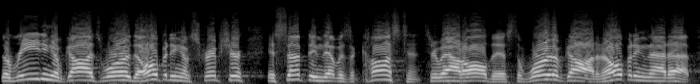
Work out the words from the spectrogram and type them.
The reading of God's word, the opening of Scripture, is something that was a constant throughout all this. The word of God and opening that up.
